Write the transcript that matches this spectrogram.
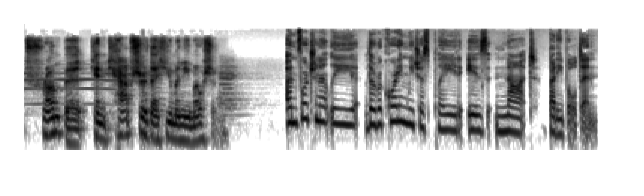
trumpet can capture that human emotion. Unfortunately, the recording we just played is not Buddy Bolden.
